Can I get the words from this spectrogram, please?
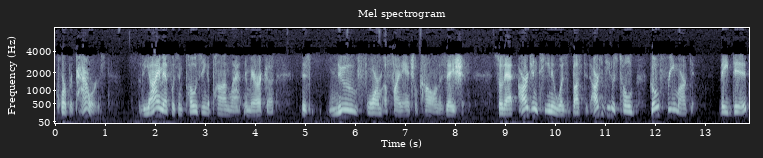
corporate powers. The IMF was imposing upon Latin America this new form of financial colonization, so that Argentina was busted. Argentina was told go free market. They did.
